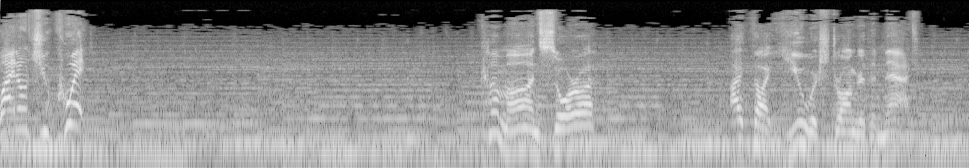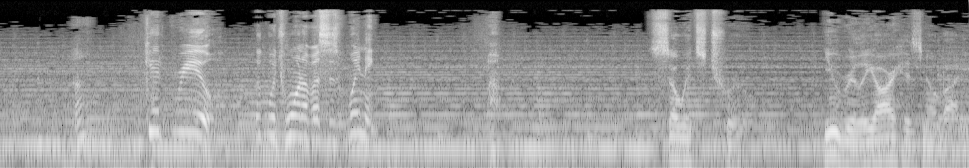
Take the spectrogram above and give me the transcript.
Why don't you quit? Come on, Sora. I thought you were stronger than that. Huh? Get real. Look which one of us is winning. So it's true. You really are his nobody.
